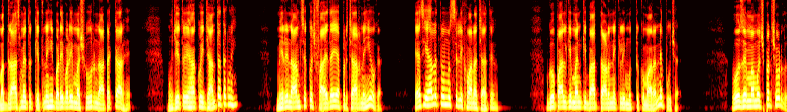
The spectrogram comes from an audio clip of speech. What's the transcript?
मद्रास में तो कितने ही बड़े बड़े मशहूर नाटककार हैं। मुझे तो यहाँ कोई जानता तक नहीं। मेरे नाम से कुछ फ़ायदा या प्रचार नहीं होगा। ऐसी हालत में मुझसे लिखवाना चाहते हो। गोपाल के मन की बात ताड़ने के लिए मुत्तु कुमारन ने पूछा। वो जिम्मा मुझ पर छोड़ दो।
